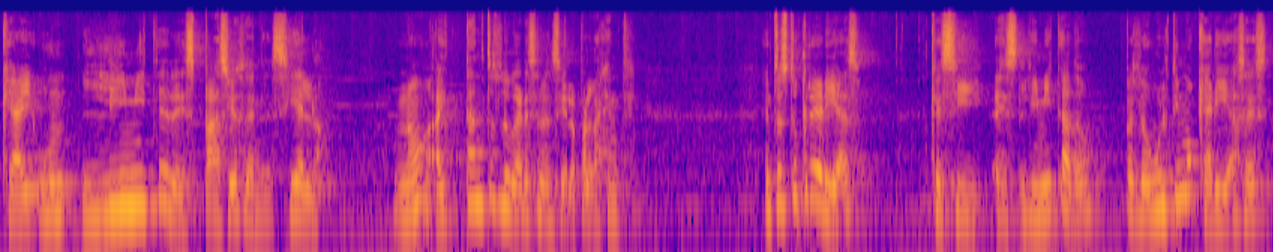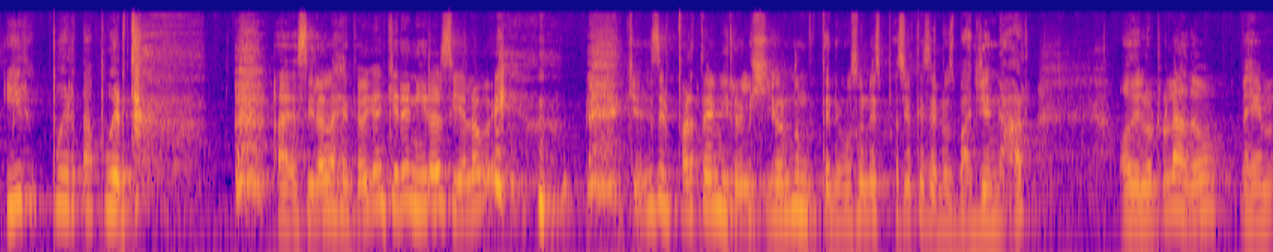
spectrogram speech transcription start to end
que hay un límite de espacios en el cielo. No hay tantos lugares en el cielo para la gente. Entonces tú creerías que si es limitado, pues lo último que harías es ir puerta a puerta a decirle a la gente, oigan, quieren ir al cielo, güey. quieren ser parte de mi religión donde tenemos un espacio que se nos va a llenar. O del otro lado, em,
